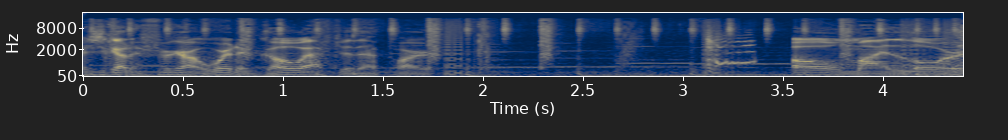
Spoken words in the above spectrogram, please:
I just gotta figure out where to go after that part. Oh my lord.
